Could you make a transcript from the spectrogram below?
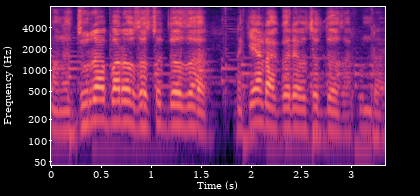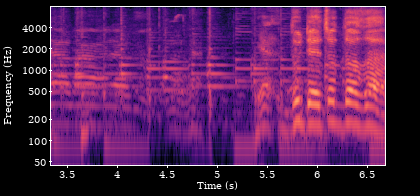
মানে জোড়া বারো হাজার, চোদ্দ হাজার? নাকি এটা করে চোদ্দ হাজার? কোনটা? দুইটাই চোদ্দ হাজার।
